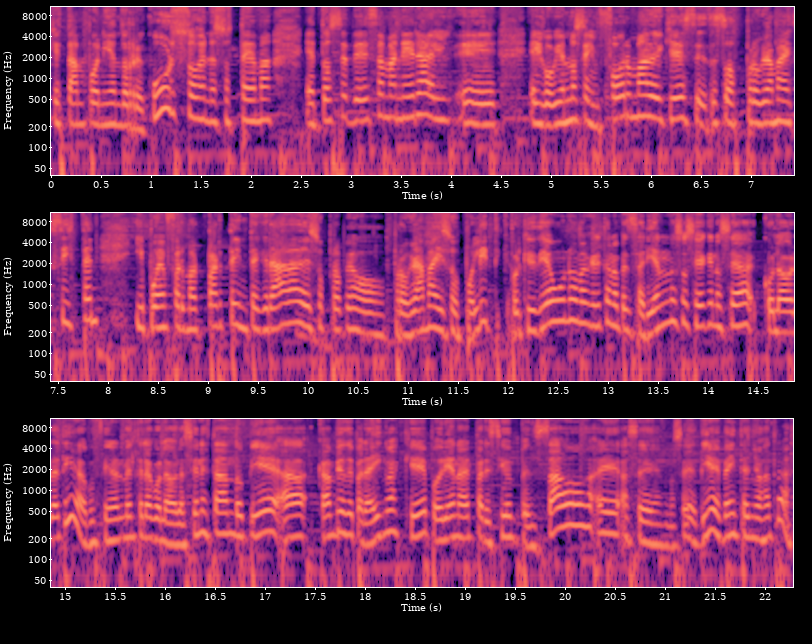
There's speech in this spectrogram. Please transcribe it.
que están poniendo recursos en esos temas. Entonces, de esa manera, el, eh, el gobierno se informa de que esos programas existen y pueden formar parte integrada de sus propios programas y sus políticas. Porque hoy día uno, Margarita, no pensaría en una sociedad que no sea colaborativa, pues finalmente la colaboración está dando pie a cambios de paradigmas que podrían haber parecido impensados eh, hace, no sé, 10, 20 años atrás.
